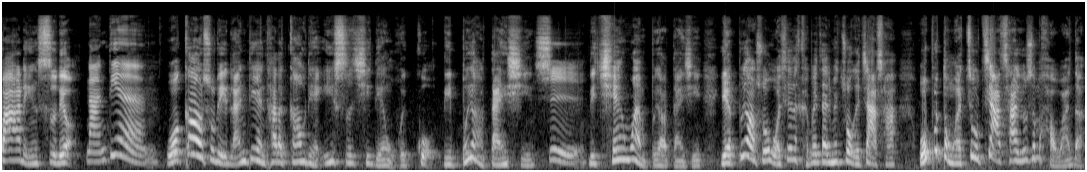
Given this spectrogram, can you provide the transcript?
八零四六，南电我告诉你，蓝电它的高点一四七点五会过，你不要担心。是你千万不要担心，也不要说我现在可不可以在那边做个价差？我不懂啊，做价差有什么好玩的？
